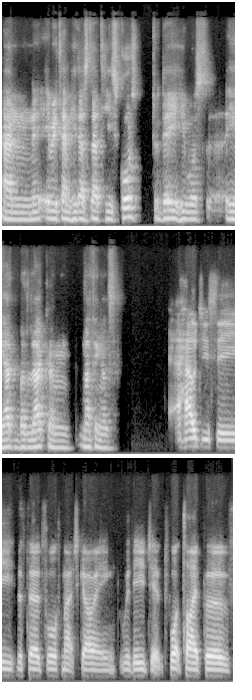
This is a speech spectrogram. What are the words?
and every time he does that, he scores. Today he was he had bad luck and nothing else how do you see the third, fourth match going with Egypt? What type of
